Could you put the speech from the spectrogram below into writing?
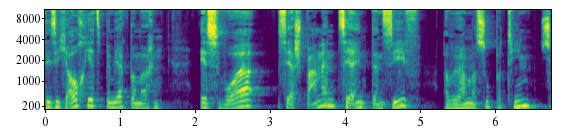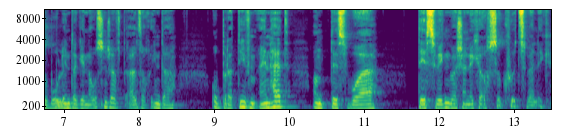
die sich auch jetzt bemerkbar machen. Es war sehr spannend, sehr intensiv, aber wir haben ein super Team, sowohl in der Genossenschaft als auch in der operativen Einheit und das war deswegen wahrscheinlich auch so kurzweilig.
